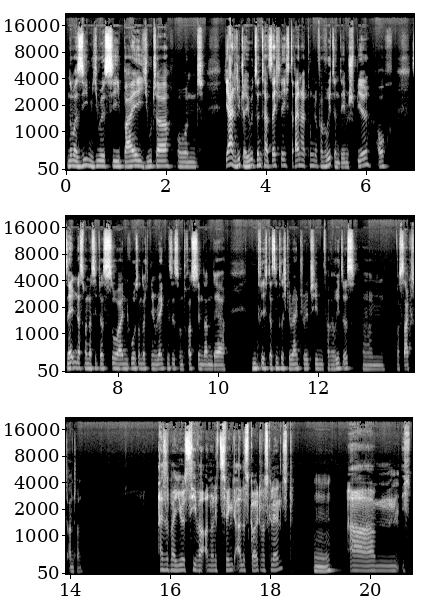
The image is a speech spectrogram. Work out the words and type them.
Nummer 7 USC bei Utah. Und ja, die Utah Utes sind tatsächlich dreieinhalb Punkte Favorit in dem Spiel. Auch selten, dass man das sieht, dass so ein großer Unterschied in den Rankings ist und trotzdem dann der niedrig, das niedrig gerankte Team Favorit ist. Ähm, was sagst du, Anton? Also bei USC war auch noch nicht zwingend alles Gold, was glänzt. Mhm. Ähm, ich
